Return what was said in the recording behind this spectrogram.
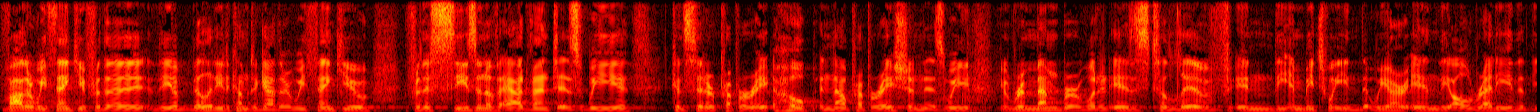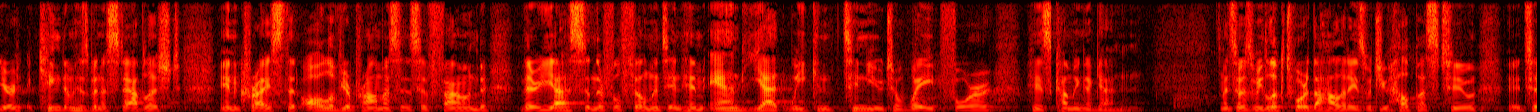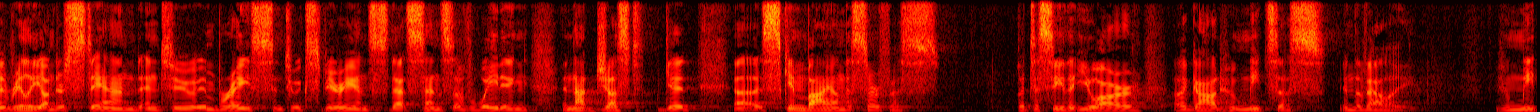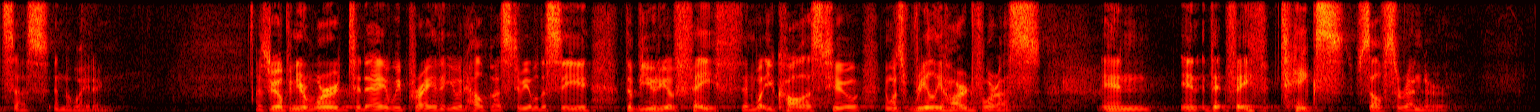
Father, we thank you for the, the ability to come together. We thank you for this season of Advent as we consider prepara- hope and now preparation, as we remember what it is to live in the in between, that we are in the already, that your kingdom has been established in Christ, that all of your promises have found their yes and their fulfillment in Him, and yet we continue to wait for His coming again. And so, as we look toward the holidays, would you help us to, to really understand and to embrace and to experience that sense of waiting and not just get uh, skim by on the surface, but to see that you are a God who meets us in the valley, who meets us in the waiting. As we open your word today, we pray that you would help us to be able to see the beauty of faith and what you call us to and what's really hard for us in, in that faith takes self surrender.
